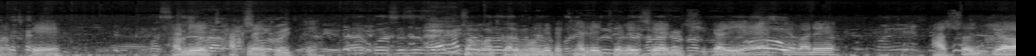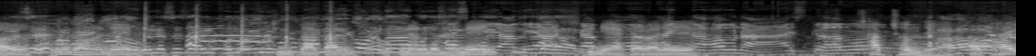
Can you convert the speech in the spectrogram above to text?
মাছকে খেলিয়ে ছাকনায় তুলতে চমৎকার ভূমিতে খেলিয়ে চলেছেন শিকারী। একেবারে হাস্যজ্জ্বল কোনো ধরনের চিন্তা তার তিনার মধ্যে নেই। তিনি একেবারে স্বাচ্ছন্দ্যে এক কথায়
